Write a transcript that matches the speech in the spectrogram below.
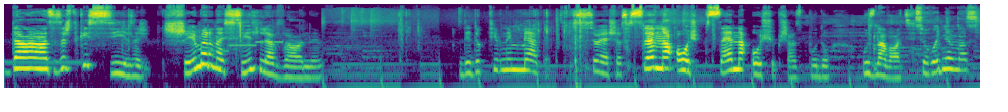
Да, це ж таки сіль. Значить, шимерна сіль для ванни. Дедуктивний метод. Все, я зараз все на ощупь, все на ощупь зараз буду узнавати. Сьогодні у нас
